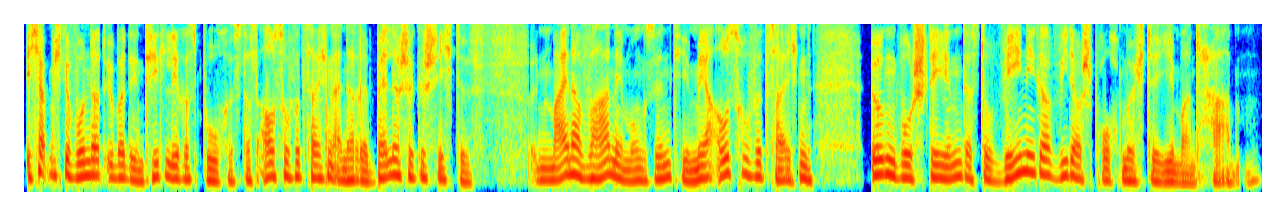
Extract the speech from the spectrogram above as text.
Ich habe mich gewundert über den Titel Ihres Buches, das Ausrufezeichen eine rebellische Geschichte. In meiner Wahrnehmung sind, je mehr Ausrufezeichen irgendwo stehen, desto weniger Widerspruch möchte jemand haben.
